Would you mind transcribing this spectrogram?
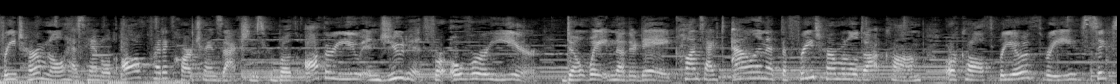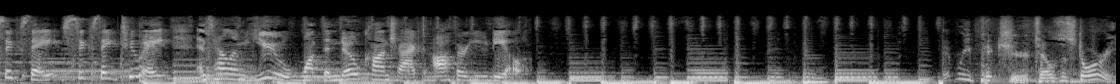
free terminal has handled all credit card transactions for both Author U and Judith for over a year. Don't wait another day. Contact Alan at thefreeterminal.com or call 303 668 6828 and tell him you want the no contract Author U deal. Every picture tells a story.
